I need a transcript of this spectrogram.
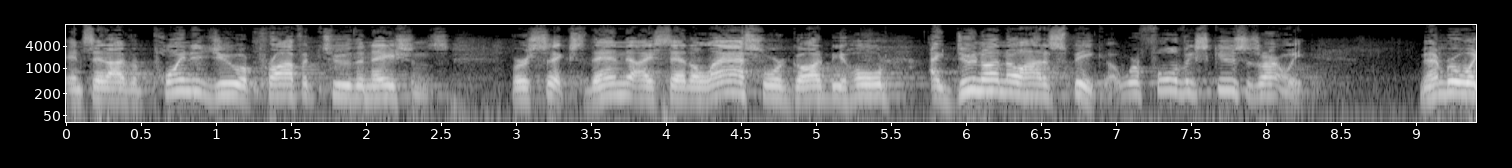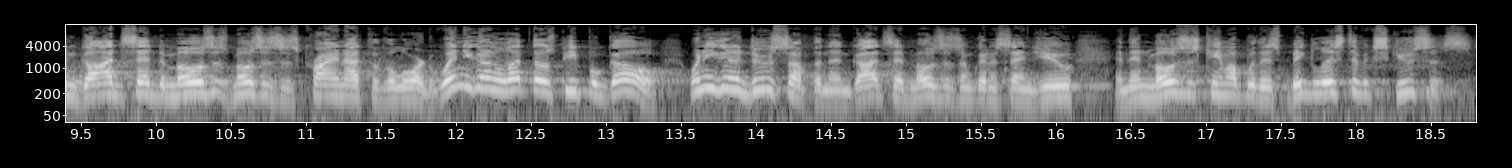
and said, I've appointed you a prophet to the nations. Verse 6 Then I said, Alas, Lord God, behold, I do not know how to speak. Uh, we're full of excuses, aren't we? Remember when God said to Moses, Moses is crying out to the Lord, When are you going to let those people go? When are you going to do something? And God said, Moses, I'm going to send you. And then Moses came up with this big list of excuses.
